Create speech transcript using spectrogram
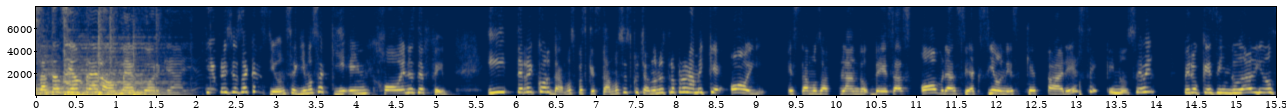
Resaltan siempre lo mejor que hay. Qué preciosa canción. Seguimos aquí en Jóvenes de Fe y te recordamos pues que estamos escuchando nuestro programa y que hoy estamos hablando de esas obras y acciones que parece que no se ven, pero que sin duda Dios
